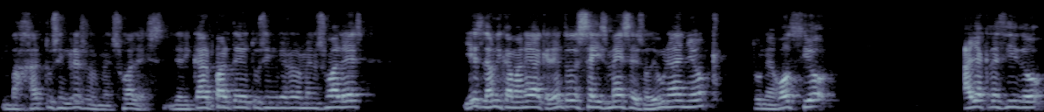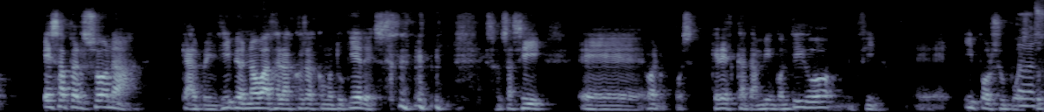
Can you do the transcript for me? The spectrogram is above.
bajar tus ingresos mensuales y dedicar parte de tus ingresos mensuales y es la única manera que dentro de seis meses o de un año tu negocio haya crecido, esa persona que al principio no va a hacer las cosas como tú quieres, eso es así, eh, bueno, pues crezca también contigo, en fin. Eh, y por supuesto,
